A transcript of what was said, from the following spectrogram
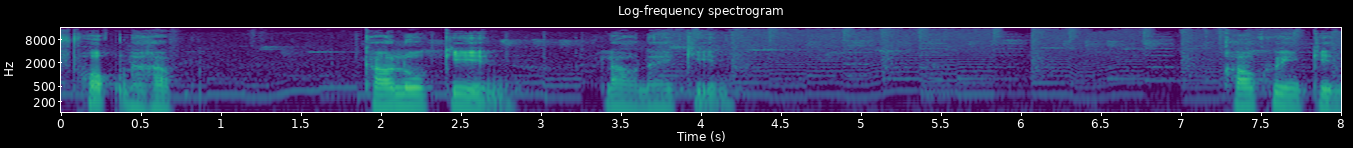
F6 นะครับ เขาลูกกิน เราในกิน เขาควีนกิน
